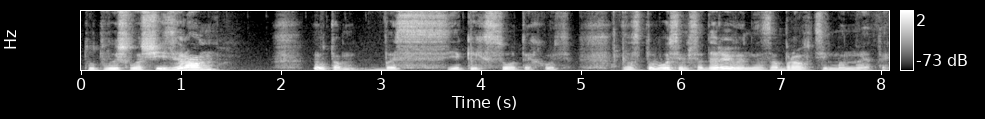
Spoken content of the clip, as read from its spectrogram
Тут вийшло 6 грам. Ну там без яких сотих. Ось за 180 гривень я забрав ці монети.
